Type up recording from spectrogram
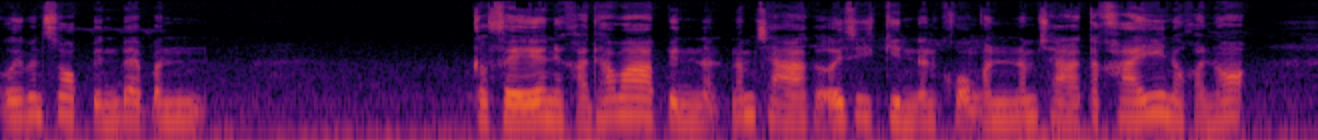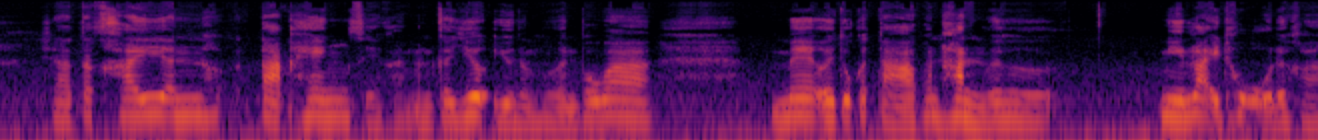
เอ้ยมันชอบเป็นแบบอันกาแฟเนี่ยค่ะ ถ้าว่าเป็นน้ำชาก็เอ้ยสิกินอันของอันน้ำชาตะไคร้เนาะค่ะเนาะชาตะไคร้อันตากแห้งเสียค่ะ มันก็เยอะอยู่น้ำเหือนเพราะว่าแม่เอ้ยตุ๊กตาพันหั่นไว้เฮอมีไหลโถด้อค่ะ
